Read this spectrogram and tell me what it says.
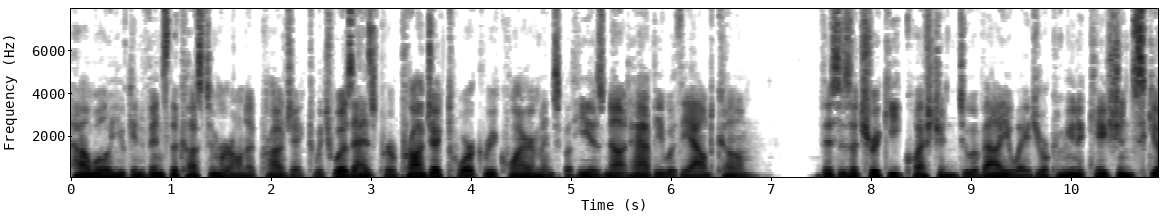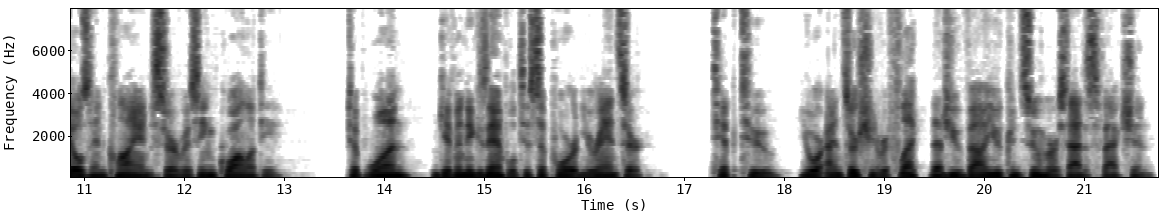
How will you convince the customer on a project which was as per project work requirements but he is not happy with the outcome? This is a tricky question to evaluate your communication skills and client servicing quality. Tip 1. Give an example to support your answer. Tip 2. Your answer should reflect that you value consumer satisfaction.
